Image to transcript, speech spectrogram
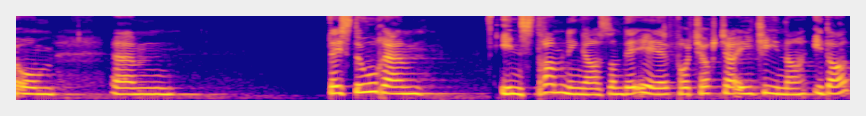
om um, de store innstramninger som det er for kirka i Kina i dag.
